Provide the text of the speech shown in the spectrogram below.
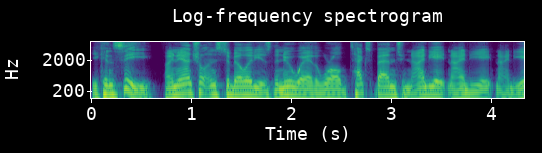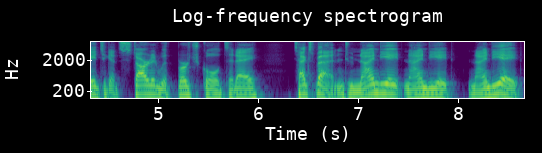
you can see financial instability is the new way of the world. Text Ben to 989898 to get started with Birch Gold today. Text Ben to 989898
